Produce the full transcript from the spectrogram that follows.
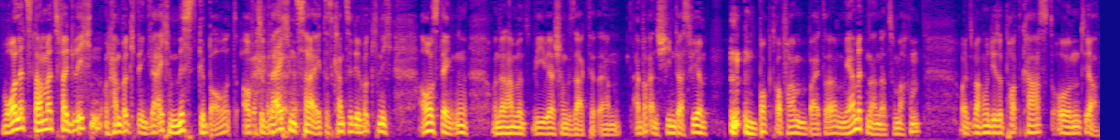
Wallets damals verglichen und haben wirklich den gleichen Mist gebaut, auch zur gleichen Zeit. Das kannst du dir wirklich nicht ausdenken. Und dann haben wir uns, wie er schon gesagt hat, ähm, einfach entschieden, dass wir Bock drauf haben, weiter mehr miteinander zu machen. Und jetzt machen wir diese Podcast und ja,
